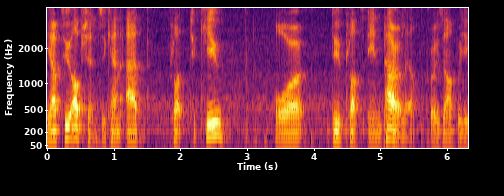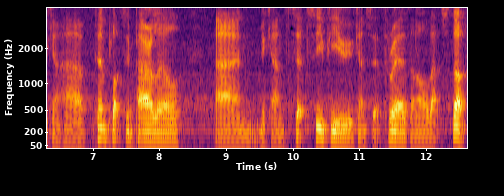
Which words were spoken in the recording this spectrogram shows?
you have two options. You can add plot to queue or do plots in parallel. For example, you can have 10 plots in parallel and you can set CPU, you can set threads and all that stuff.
